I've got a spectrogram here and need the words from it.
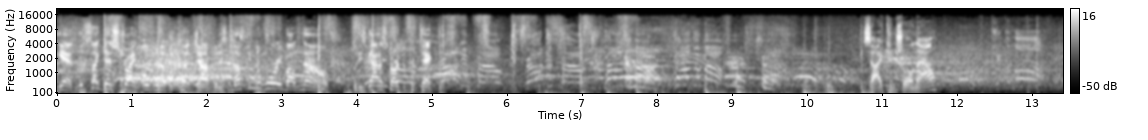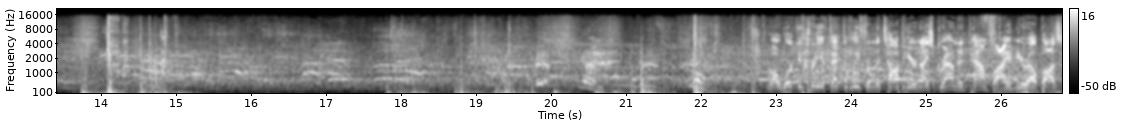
Yeah, it looks like that strike opened up a cut, John, but it's nothing to worry about now, but he's got to start to protect it. Side control now. Well, working pretty effectively from the top here. Nice ground and pound by Amir Albazi.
